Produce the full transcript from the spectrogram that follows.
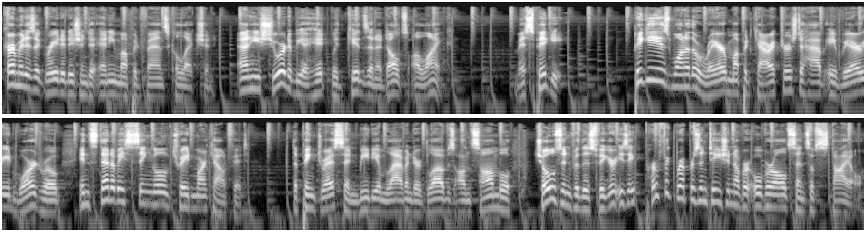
Kermit is a great addition to any Muppet fan's collection, and he's sure to be a hit with kids and adults alike. Miss Piggy Piggy is one of the rare Muppet characters to have a varied wardrobe instead of a single trademark outfit. The pink dress and medium lavender gloves ensemble chosen for this figure is a perfect representation of her overall sense of style.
